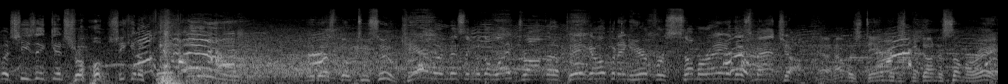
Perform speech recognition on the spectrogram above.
But she's in control. She can afford it. Maybe I spoke too soon. Cameron missing with the leg drop and a big opening here for Summer Rae in this matchup. Yeah, how much damage has been done to Summer Rae?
